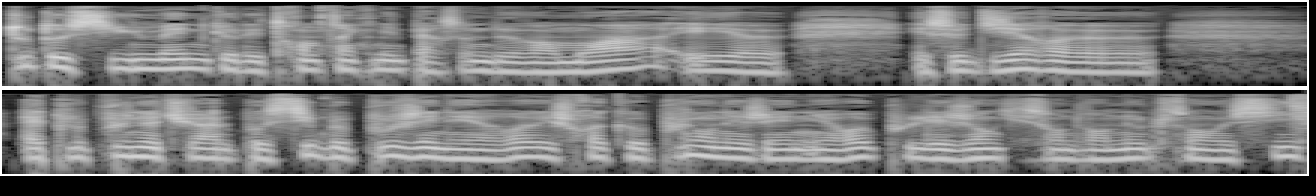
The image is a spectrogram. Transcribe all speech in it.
tout aussi humaine que les 35 000 personnes devant moi et, et se dire être le plus naturel possible, le plus généreux. Et je crois que plus on est généreux, plus les gens qui sont devant nous le sont aussi.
